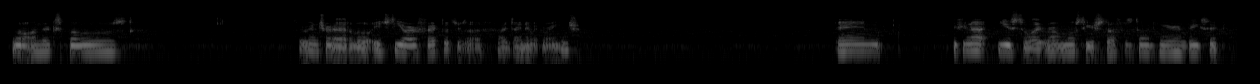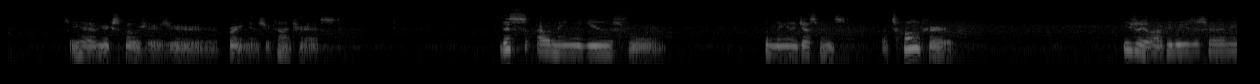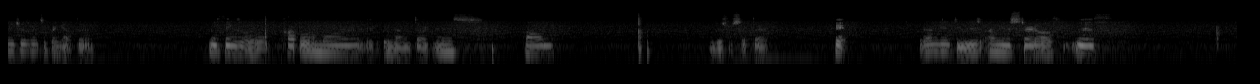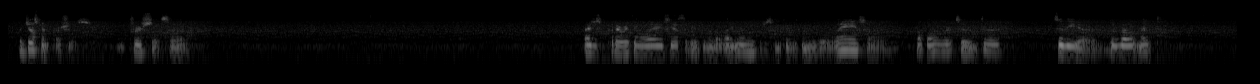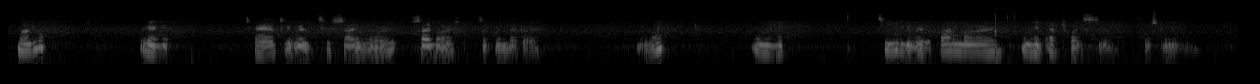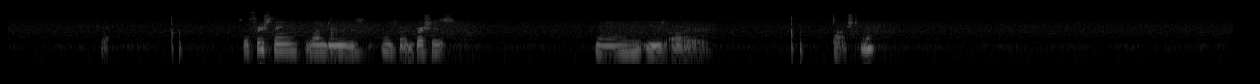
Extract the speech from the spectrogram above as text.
a little underexposed. So we're going to try to add a little HDR effect, which is a high dynamic range. And if you're not used to Lightroom, most of your stuff is done here in basic. So you have your exposures, your brightness, your contrast. This I would mainly use for the main adjustments. A tone curve. Usually a lot of people use this for their main adjustment to bring out the make things a little pop a little more, bring down the darkness. Um I'll just reset that. Okay. What I'm gonna do is I'm gonna start off with adjustment brushes. First let's uh I just put everything away. See, that's the great thing about Lightroom. Just make everything go away. So hop over to the to the uh, development module. We're gonna hit tab to get rid of the two sidebar sidebars. So bring back our one. And hit T to get rid of the bottom bar. And hit F twice to full screen it. So the first thing we want to do is to our brushes and use our dodge tool.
